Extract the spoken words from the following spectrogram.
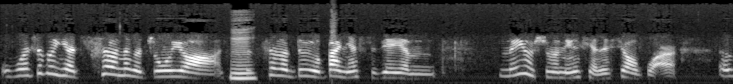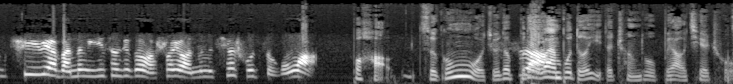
我这个也吃了那个中药，嗯，吃了都有半年时间，也没有什么明显的效果。嗯，去医院吧，那个医生就跟我说要那个切除子宫啊，不好，子宫我觉得不到万不得已的程度不要切除。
